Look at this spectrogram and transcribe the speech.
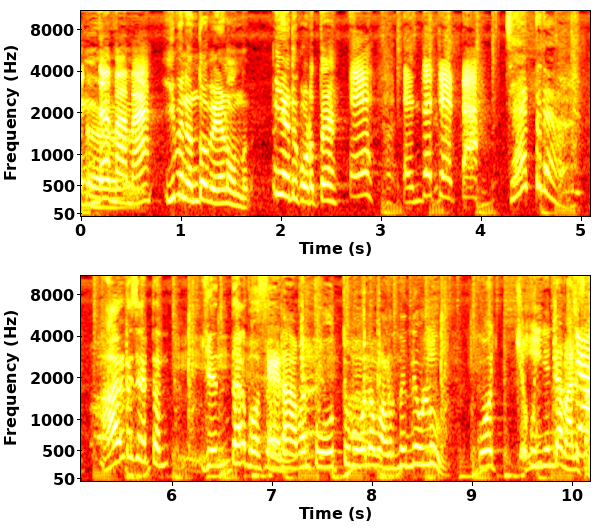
എന്താ മാമ? ഇവൻ എന്തോ വേണോന്ന്. നീ അത് കൊടുത്തേ. എന്താ ചേട്ടാ? ചേട്ടനാ? ആരുടെ ചേട്ടൻ? എന്താ ബോസ്? എടാ അവൻ പോത്തുപോലെ വളർന്നേ ഉള്ളൂ. കൊച്ചു കുഞ്ഞിന്റെ മനസ്സാ.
